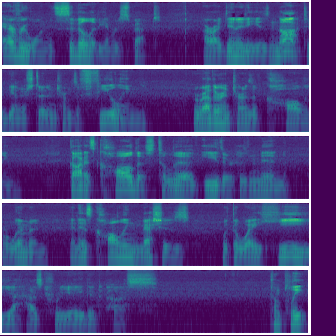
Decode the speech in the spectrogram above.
everyone with civility and respect. Our identity is not to be understood in terms of feeling, but rather in terms of calling. God has called us to live either as men or women, and his calling meshes with the way he has created us. Complete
